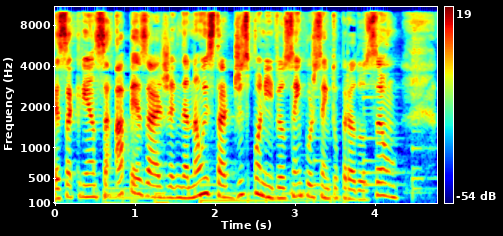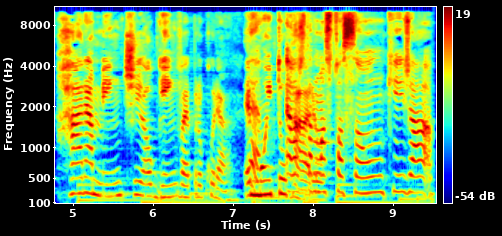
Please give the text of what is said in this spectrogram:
essa criança, apesar de ainda não estar disponível 100% para adoção, raramente alguém vai procurar. É, muito ela está raro. numa situação que já.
